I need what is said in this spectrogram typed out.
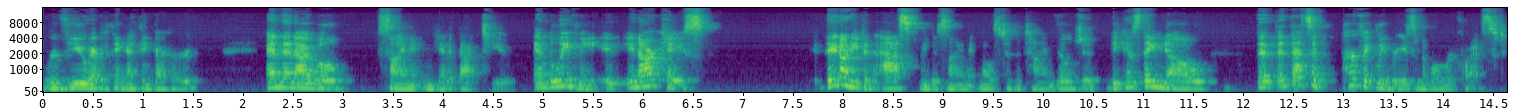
review everything I think I heard. And then I will sign it and get it back to you. And believe me, in our case, they don't even ask me to sign it most of the time. They'll just because they know that, that that's a perfectly reasonable request.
